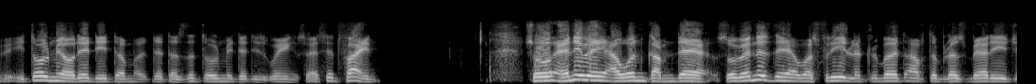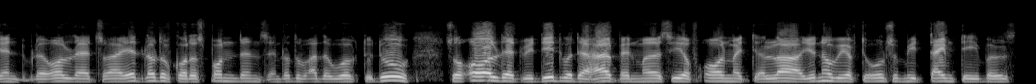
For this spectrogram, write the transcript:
he told me already, that Hazrat told me that he's going. So I said, fine. So anyway, I won't come there. So Wednesday I was free a little bit after blessed marriage and all that. So I had a lot of correspondence and a lot of other work to do. So all that we did with the help and mercy of Almighty Allah. You know, we have to also meet timetables,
